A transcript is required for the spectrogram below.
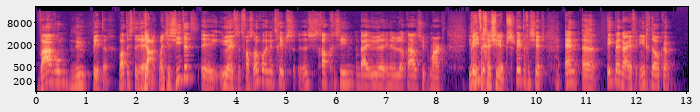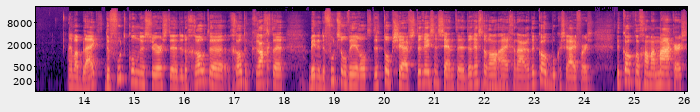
Waarom nu pittig? Wat is de reden? Want je ziet het. eh, u heeft het vast ook wel in het schipschap gezien. Bij u eh, in uw lokale supermarkt. Je Pittige chips. pittige chips. En eh, ik ben daar even ingedoken. En wat blijkt? De foodcondenseurs, de, de, de grote, grote krachten binnen de voedselwereld. De topchefs, de recensenten, de restauranteigenaren, de kookboekenschrijvers, de kookprogrammamakers.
